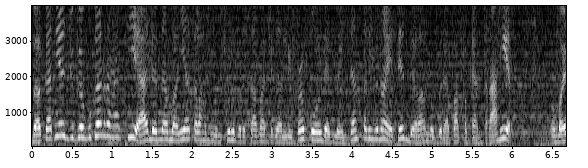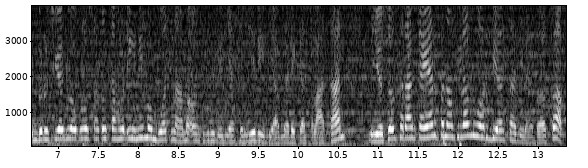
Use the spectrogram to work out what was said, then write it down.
Bakatnya juga bukan rahasia dan namanya telah muncul bersama dengan Liverpool dan Manchester United dalam beberapa pekan terakhir. Pemain berusia 21 tahun ini membuat nama untuk dirinya sendiri di Amerika Selatan, menyusul serangkaian penampilan luar biasa di level klub.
